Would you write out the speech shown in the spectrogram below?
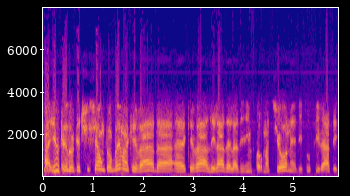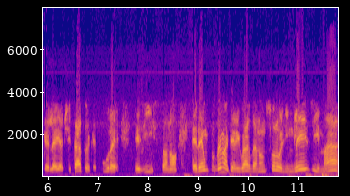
Ma io credo che ci sia un problema che va, da, eh, che va, al di là della disinformazione di tutti i dati che lei ha citato e che pure esistono ed è un problema che riguarda non solo gli inglesi ma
